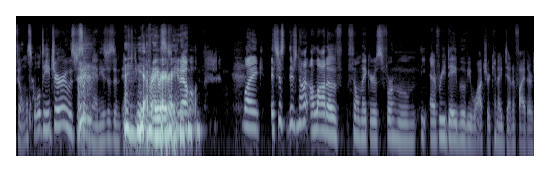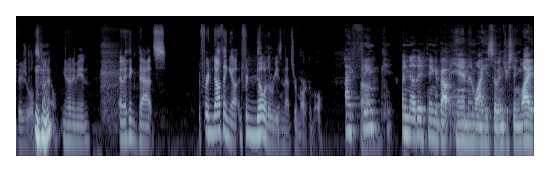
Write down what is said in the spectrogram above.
film school teacher who was just like, man, he's just an interesting. Yeah, right, right, right. You know, like it's just there's not a lot of filmmakers for whom the everyday movie watcher can identify their visual Mhm. style. You know what I mean? And I think that's for nothing else, for no other reason, that's remarkable. I think um, another thing about him and why he's so interesting. Why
